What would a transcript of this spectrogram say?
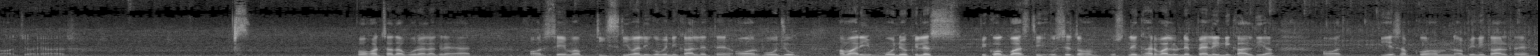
आ जाओ यार। बहुत ज़्यादा बुरा लग रहा है यार। और सेम अब तीसरी वाली को भी निकाल लेते हैं। और वो जो हमारी मोनोक्यूलस पिकॉक बाज थी उससे तो हम, उसने घर वालों ने पहले ही निकाल दिया। और ये सबको हम अभी निकाल रहे हैं।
